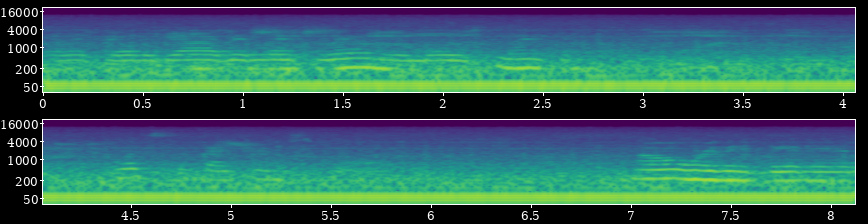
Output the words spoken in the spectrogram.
I think the only drive-in left around here was Macon. What's the veteran school? Oh, where they'd been in.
